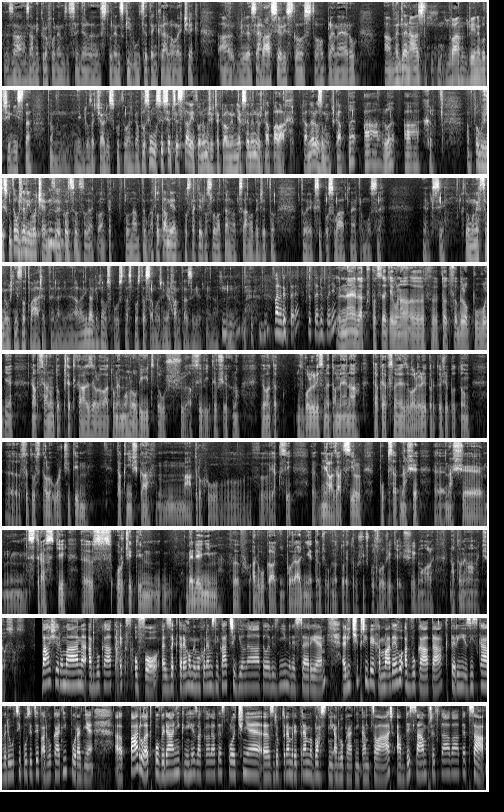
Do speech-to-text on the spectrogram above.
za, za mikrofonem seděl studentský vůdce, tenkrát Holeček, a lidé se hlásili z toho, z toho plenéru a vedle nás dva, dvě nebo tři místa, tam někdo začal diskutovat. Říkal, prosím, musíš se představit, to nemůžeš takhle, nevím, jak se jmenuje, říká Palach. Říká, nerozumím, říká P-A-L-A-Ch. A pak už diskutoval, už nevím o čem, mm-hmm. jako, co, co, jako, a, tak to nám, tak, a to tam je v podstatě doslova napsáno, takže to, to je jaksi posvátné, tomu se jaksi, k tomu nechceme už nic dotvářet, teda, že? ale jinak je tam spousta, spousta samozřejmě fantazie. Teda, mm-hmm. Pane doktore, chcete doplnit? Ne, tak v podstatě ono, eh, to, co bylo původně napsáno, to předcházelo a to nemohlo být, to už asi víte všechno. Jo, a tak zvolili jsme ta jména tak, jak jsme je zvolili, protože potom Eh, se to stalo určitým ta knižka mm, má trochu, jak si eh, měla za cíl popsat naše, eh, naše mm, strasti s určitým vedením v advokátní poradně, takže ono to je trošičku složitější, no ale na to nemáme čas asi. Váš román Advokát ex ofo, ze kterého mimochodem vznikla třídílná televizní minisérie, líčí příběh mladého advokáta, který získá vedoucí pozici v advokátní poradně. Pár let po vydání knihy zakládáte společně s doktorem Rittrem vlastní advokátní kancelář a vy sám přestáváte psát.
